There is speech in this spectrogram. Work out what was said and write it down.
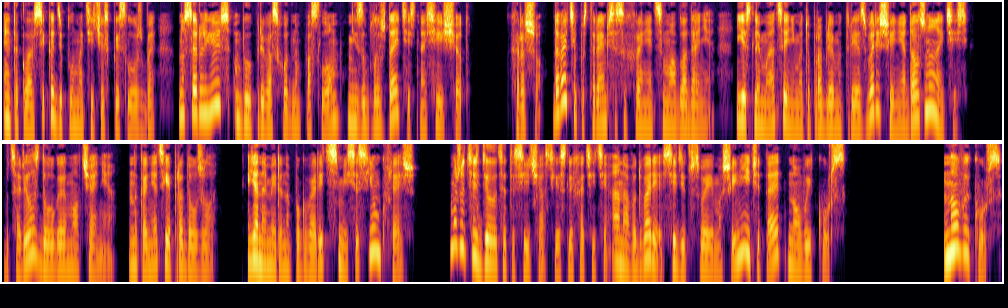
Это классика дипломатической службы. Но сэр Льюис был превосходным послом, не заблуждайтесь на сей счет. Хорошо, давайте постараемся сохранять самообладание. Если мы оценим эту проблему трезво, решение должно найтись. Воцарилось долгое молчание. Наконец я продолжила. «Я намерена поговорить с миссис Юнгфлеш. Можете сделать это сейчас, если хотите. Она во дворе, сидит в своей машине и читает новый курс». Новый курс.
